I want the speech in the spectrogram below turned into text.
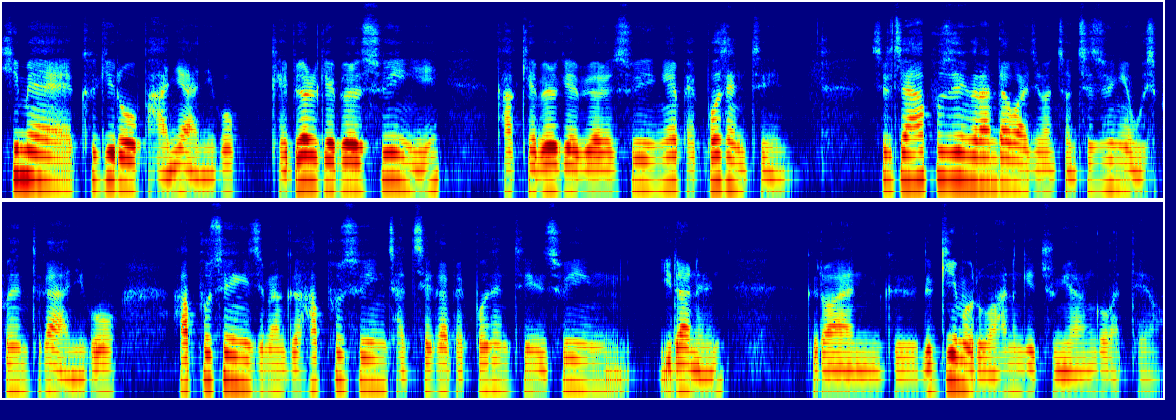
힘의 크기로 반이 아니고 개별 개별 스윙이 각 개별 개별 스윙의 100%인 실제 하프 스윙을 한다고 하지만 전체 스윙의 50%가 아니고 하프 스윙이지만 그 하프 스윙 자체가 100%인 스윙이라는 그러한 그 느낌으로 하는 게 중요한 것 같아요.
